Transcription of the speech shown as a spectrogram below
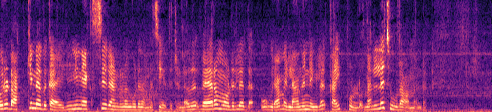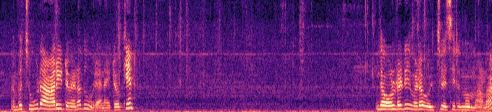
ഒരു ഡക്കിന്റെ അത് കഴിഞ്ഞു ഇനി നെക്സ്റ്റ് രണ്ടെണ്ണം കൂടി നമ്മൾ ചെയ്തിട്ടുണ്ട്. അത് വേറെ മോഡൽ ഊരാം ഇല്ലാന്നുണ്ടെങ്കിൽ കൈപ്പുള്ളൂ നല്ല ചൂടാവുന്നുണ്ട്. അപ്പോൾ ചൂടാറിയിട്ട് വേണം അത് ഊരാനായിട്ട് ഓക്കെ ഇത് ഓൾറെഡി ഇവിടെ ഒഴിച്ചു വെച്ചിരുന്ന ഒന്നാണ്.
